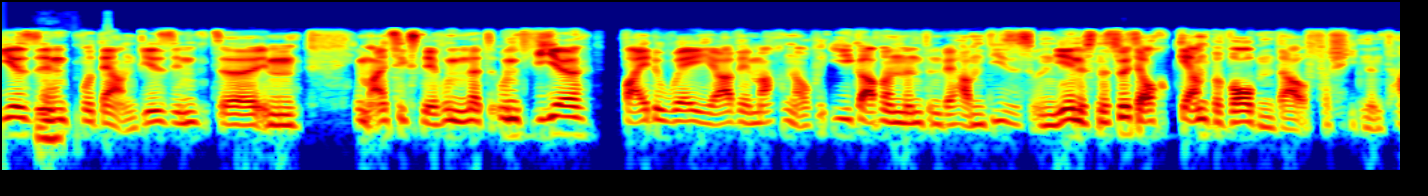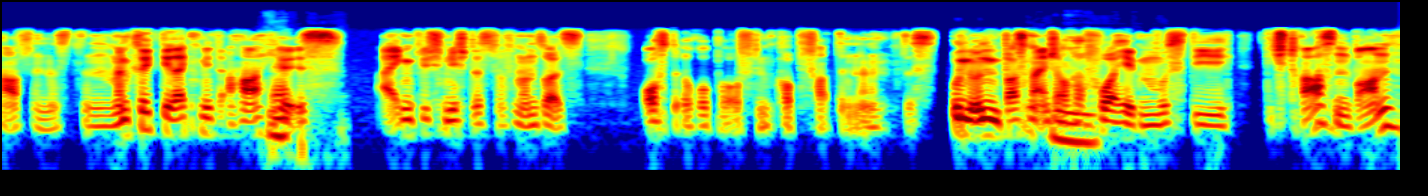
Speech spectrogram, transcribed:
wir sind modern, wir sind äh, im, im 20. Jahrhundert und wir, by the way, ja, wir machen auch E-Government und wir haben dieses und jenes. Und das wird ja auch gern beworben da auf verschiedenen Tafeln. Dann, man kriegt direkt mit, aha, hier ja. ist eigentlich nicht das, was man so als Osteuropa auf dem Kopf hatte. Ne? Das, und, und was man eigentlich auch hervorheben muss, die, die Straßenbahn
